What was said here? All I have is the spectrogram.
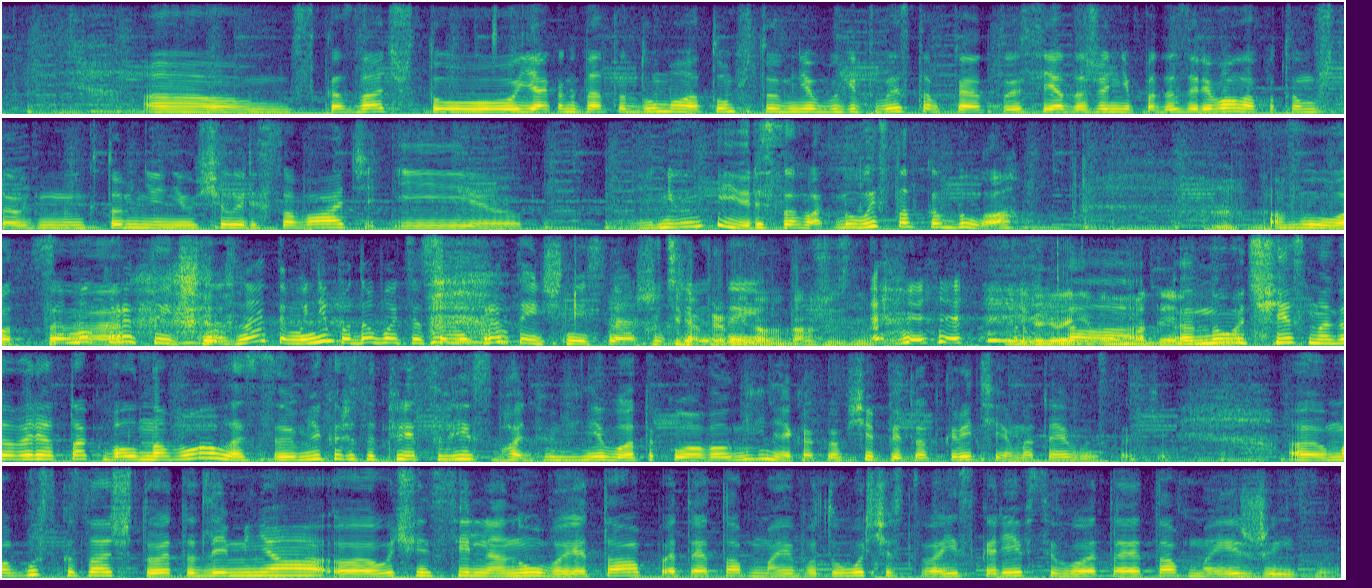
Эм, Сказать, что я когда-то думала о том, что у меня будет выставка, то есть я даже не подозревала, потому что ну, никто меня не учил рисовать, и э, я не умею рисовать, но выставка была. Вот. э, Самокритично, знаєте, мені подобається самокритичність У наших тебя прям людей. недавно, да, в жизни было? Ты никогда не был Да, моделью? ну, но- честно говоря, так волновалась. Мне кажется, перед своей свадьбой у меня не было такого волнения, как вообще перед открытием этой выставки. Э, Могу сказать, что это для меня э, очень сильно новый этап. Это этап моего творчества и, скорее всего, это этап моей жизни.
